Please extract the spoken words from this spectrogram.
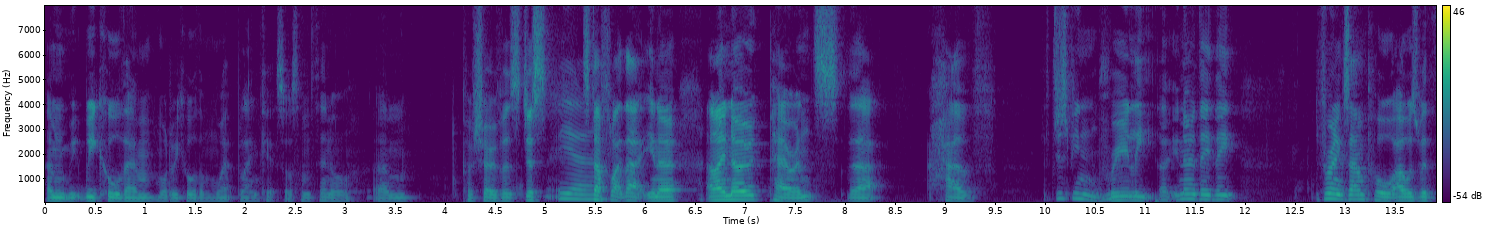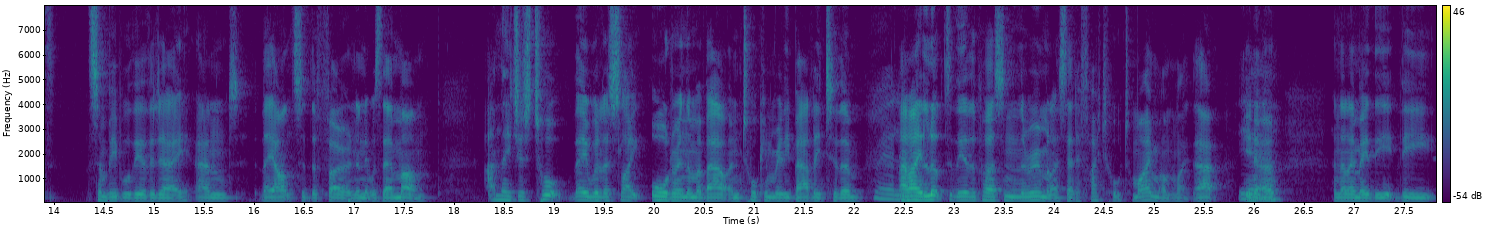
and we, we call them what do we call them wet blankets or something or um, pushovers just Yeah. stuff like that you know and i know parents that have just been really like, you know they, they for an example i was with some people the other day and they answered the phone and it was their mum and they just talk they were just like ordering them about and talking really badly to them Really? and i looked at the other person in the room and i said if i talk to my mum like that you know and then I made the, the,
